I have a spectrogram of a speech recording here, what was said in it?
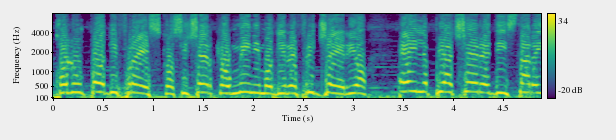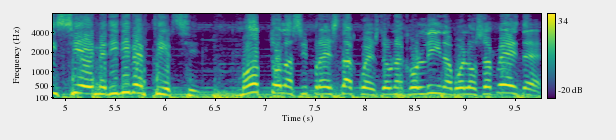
con un po' di fresco, si cerca un minimo di refrigerio e il piacere di stare insieme, di divertirsi. Mottola si presta a questo, è una collina, voi lo sapete,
